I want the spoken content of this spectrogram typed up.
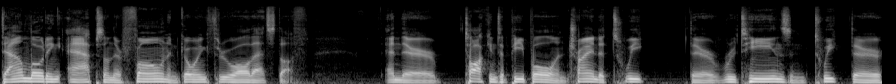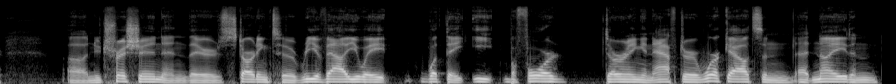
downloading apps on their phone and going through all that stuff. And they're talking to people and trying to tweak their routines and tweak their uh, nutrition. And they're starting to reevaluate what they eat before, during, and after workouts and at night and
